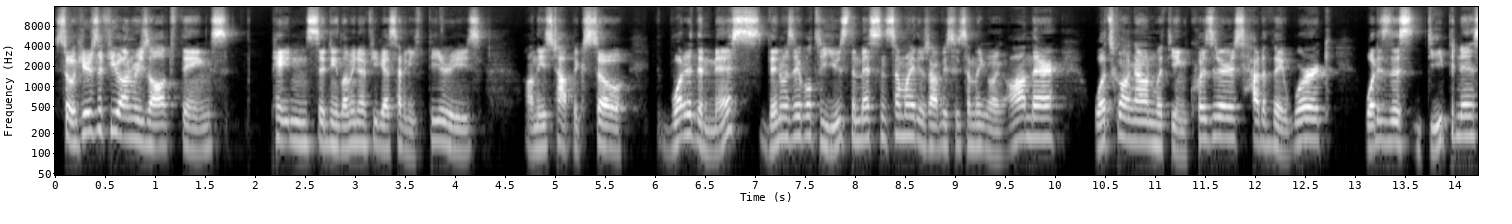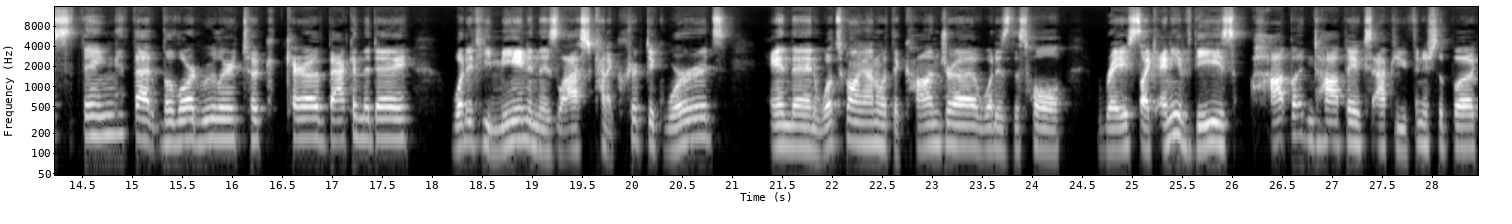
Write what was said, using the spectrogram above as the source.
So here's a few unresolved things. Peyton, Sydney, let me know if you guys have any theories on these topics. So, what are the mists? Vin was able to use the mists in some way. There's obviously something going on there. What's going on with the Inquisitors? How did they work? What is this deepness thing that the Lord Ruler took care of back in the day? What did he mean in these last kind of cryptic words? And then what's going on with the Kandra? What is this whole race? Like any of these hot button topics after you finish the book,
